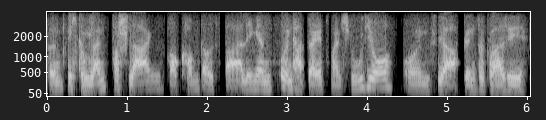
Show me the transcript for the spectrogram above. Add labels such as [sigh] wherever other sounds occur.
in Richtung Land verschlagen. Frau kommt aus Balingen und habe da jetzt mein Studio und ja, bin so quasi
